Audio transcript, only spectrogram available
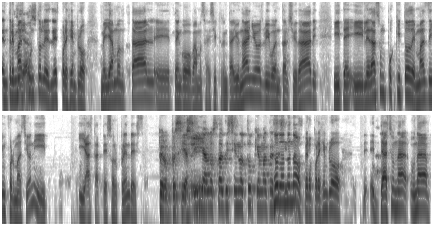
entre más puntos les des, por ejemplo, me llamo tal, eh, tengo, vamos a decir, 31 años, vivo en tal ciudad, y, te, y le das un poquito de más de información y, y hasta te sorprendes. Pero pues si así ya lo estás diciendo tú, ¿qué más necesitas? No, no, no, no, pero por ejemplo, eh, te hace una, una,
